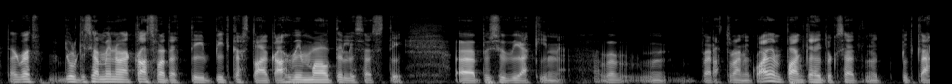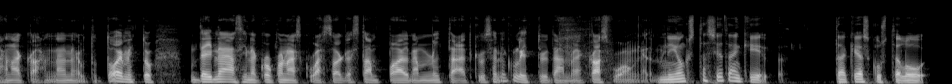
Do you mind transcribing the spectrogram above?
että julkisia menoja kasvatettiin pitkästä aikaa hyvin maltillisesti ö, pysyviäkin verrattuna niin kuin aiempaan kehitykseen, että nyt pitkään aikaa näin ei oltu toimittu, mutta ei näe siinä kokonaiskuvassa oikeastaan paina mitään, että kyllä se niin kuin liittyy tähän meidän kasvuongelmiin. Niin onko tässä jotenkin, tämä keskustelu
